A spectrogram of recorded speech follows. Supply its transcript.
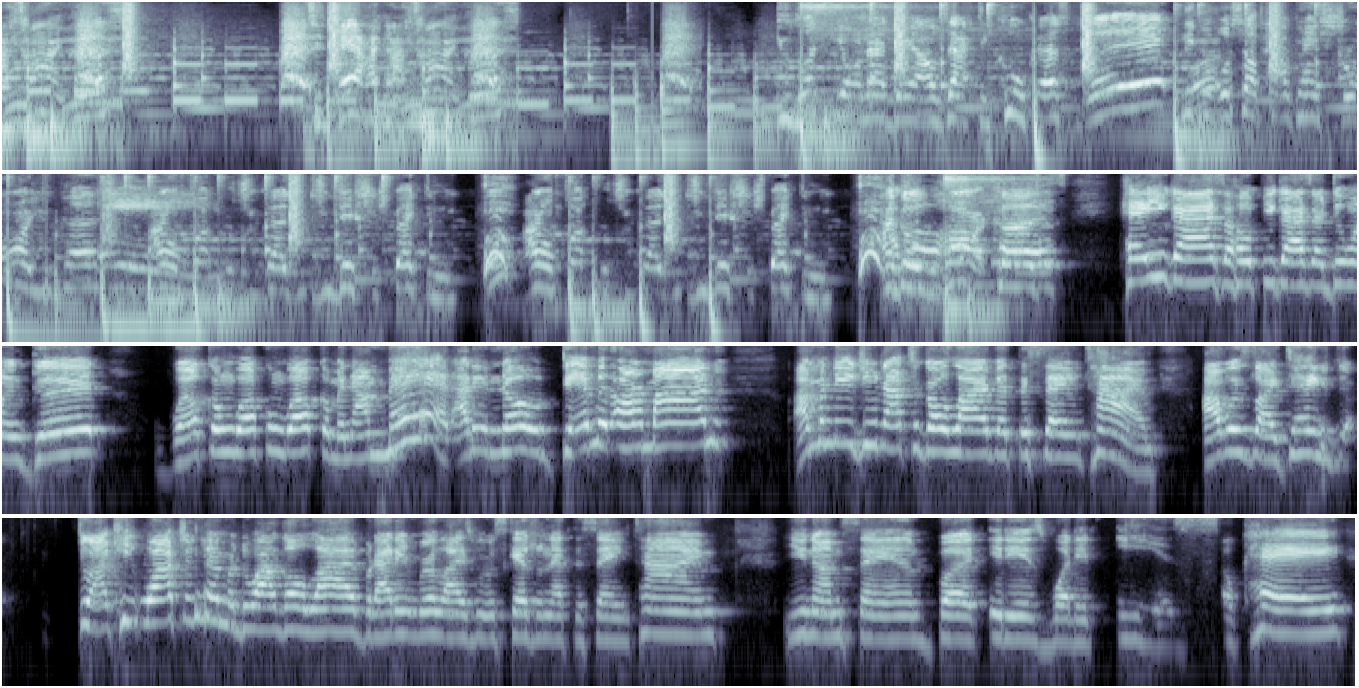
got time, cuz. Today I got time, cuz. You lucky on that day I was acting cool, cuz. What? Nigga, what's up? How gangster are you, cuz? Hey. I don't fuck with you, cuz. You disrespecting me. I don't fuck with you, cuz. You disrespecting me. I go hard, cuz. Hey, you guys. I hope you guys are doing good. Welcome, welcome, welcome. And I'm mad. I didn't know. Damn it, Armand. I'm gonna need you not to go live at the same time. I was like, dang, do I keep watching him or do I go live? But I didn't realize we were scheduling at the same time. You know what I'm saying? But it is what it is. Okay.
